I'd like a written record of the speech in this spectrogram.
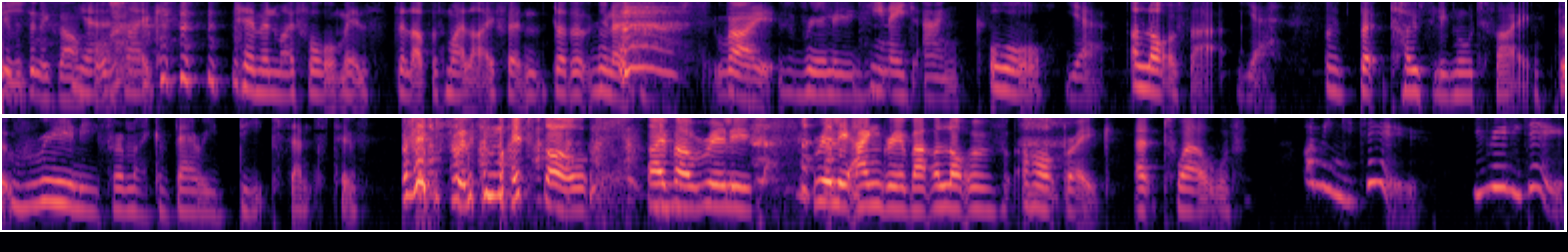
Give us an example. Yeah, like Tim in my form is the love of my life and, da, da, you know, just right. really. Teenage angst. Or Yeah. a lot of that. Yes. Uh, but totally mortifying. But really, from like a very deep, sensitive place within my soul, I felt really, really angry about a lot of heartbreak at twelve. I mean, you do. You really do.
